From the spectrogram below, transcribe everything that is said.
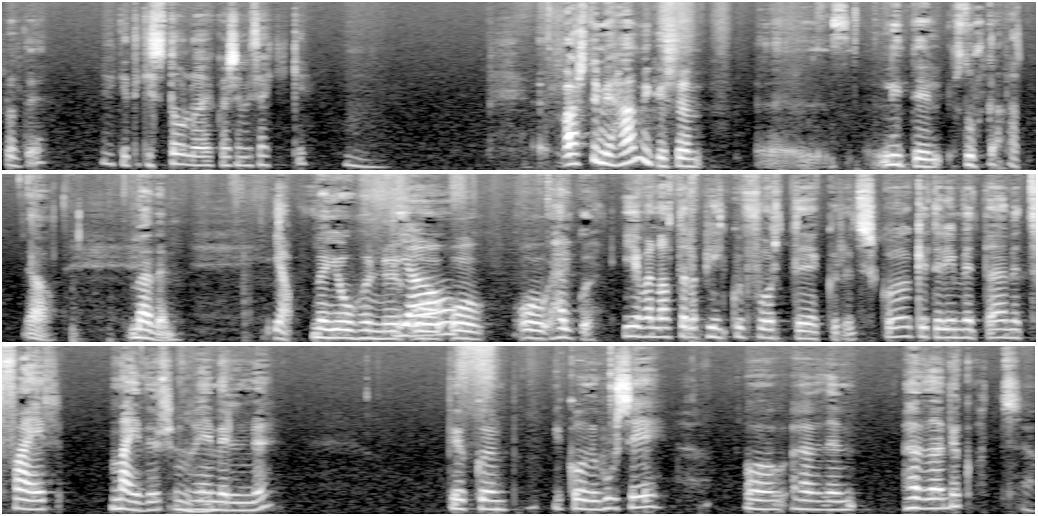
svolítið. Ég get ekki stólað eitthvað sem ég þekki ekki. Varstu mér hamingjusum uh, lítil stúlka? Já, með þeim, Já, með Jóhönnu Já. og, og, og Helgu. ég var náttúrulega pingu fórtegrun, sko, getur ímyndað með tvær mæður á heimilinu. Byggum í góðu húsi og höfðum, það mjög gott. Já.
